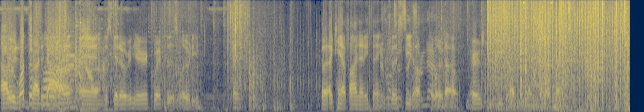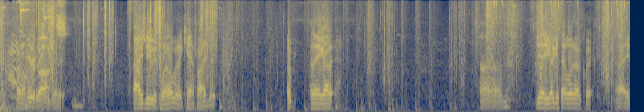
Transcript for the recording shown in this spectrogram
I Dude, would what the try to die and just get over here quick for this loady. But I can't find anything Everyone to to speed up the loadout. Or speed up again, stuff like that. I do as well, but I can't find it. Oh, I think I got it. Um, yeah, you gotta get that load out quick. I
